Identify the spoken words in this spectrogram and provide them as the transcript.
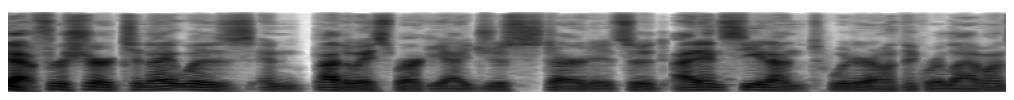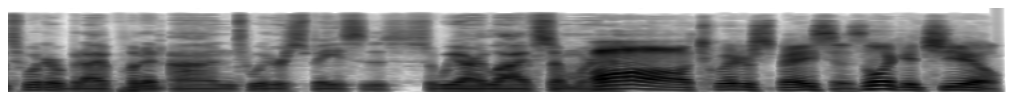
Yeah, for sure. Tonight was, and by the way, Sparky, I just started. So I didn't see it on Twitter. I don't think we're live on Twitter, but I put it on Twitter Spaces. So we are live somewhere. Oh, Twitter Spaces. Look at you.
